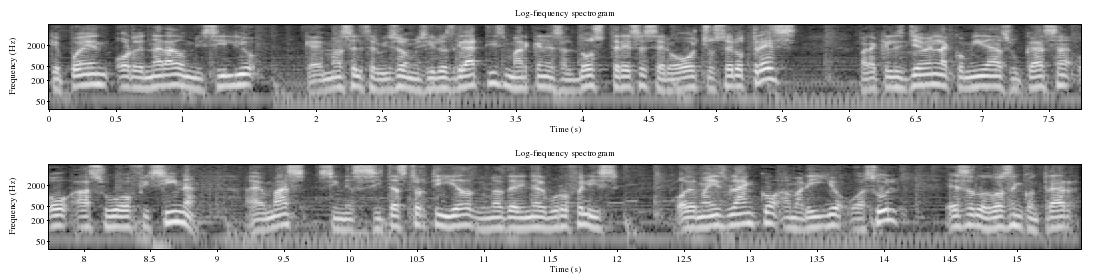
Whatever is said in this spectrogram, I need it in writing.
que pueden ordenar a domicilio, que además el servicio de domicilio es gratis. Márquenles al 213-0803 para que les lleven la comida a su casa o a su oficina. Además, si necesitas tortillas, las mismas de harina del burro feliz, o de maíz blanco, amarillo o azul, esas las vas a encontrar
